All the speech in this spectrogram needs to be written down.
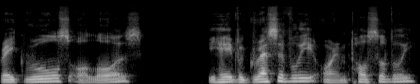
break rules or laws, behave aggressively or impulsively,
